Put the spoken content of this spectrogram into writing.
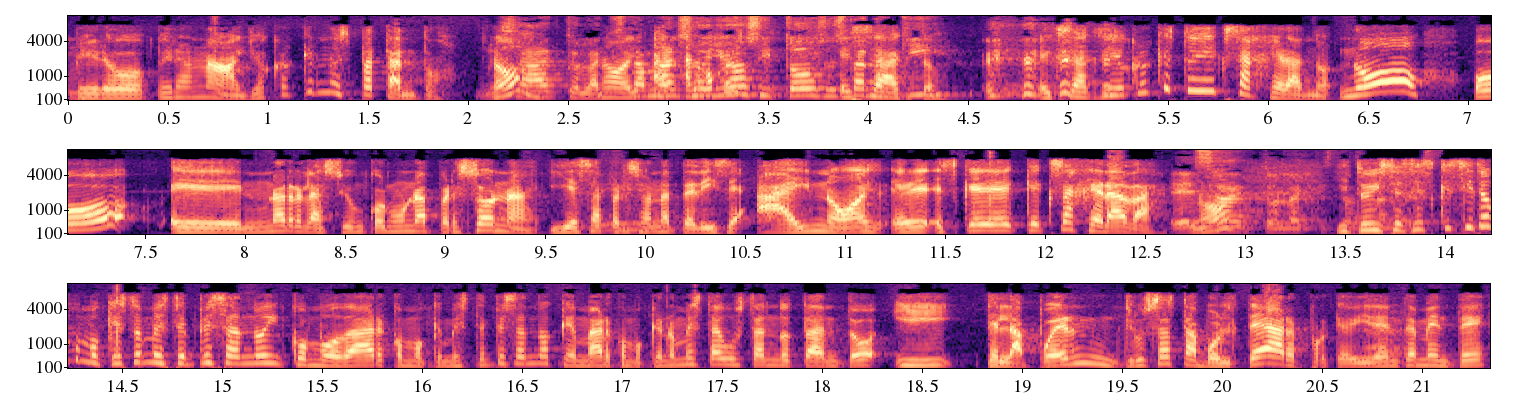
pero, pero no, yo creo que no es para tanto, ¿no? Exacto, la que está mal soy yo si todos están exacto, aquí. Exacto, yo creo que estoy exagerando. No, o eh, en una relación con una persona y esa persona te dice, ay, no, es, que qué exagerada, ¿no? Exacto, la que y tú dices, es que siento como que esto me está empezando a incomodar, como que me está empezando a quemar, como que no me está gustando tanto y te la pueden incluso hasta voltear, porque evidentemente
